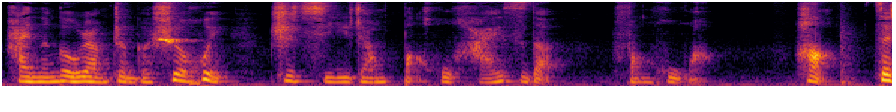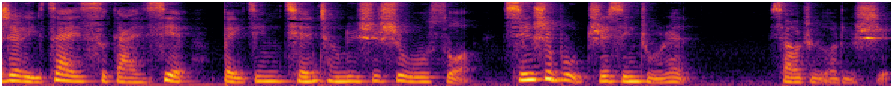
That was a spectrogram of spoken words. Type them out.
还能够让整个社会支起一张保护孩子的防护网。好，在这里再一次感谢北京前程律师事务所刑事部执行主任肖志娥律师。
